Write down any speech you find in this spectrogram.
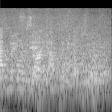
Blackburn, so yeah.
